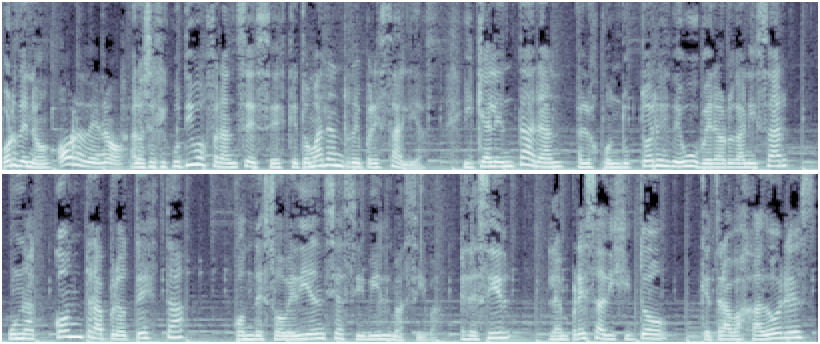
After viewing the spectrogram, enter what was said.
ordenó, ordenó a los ejecutivos franceses que tomaran represalias y que alentaran a los conductores de Uber a organizar una contraprotesta con desobediencia civil masiva. Es decir, la empresa digitó que trabajadores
